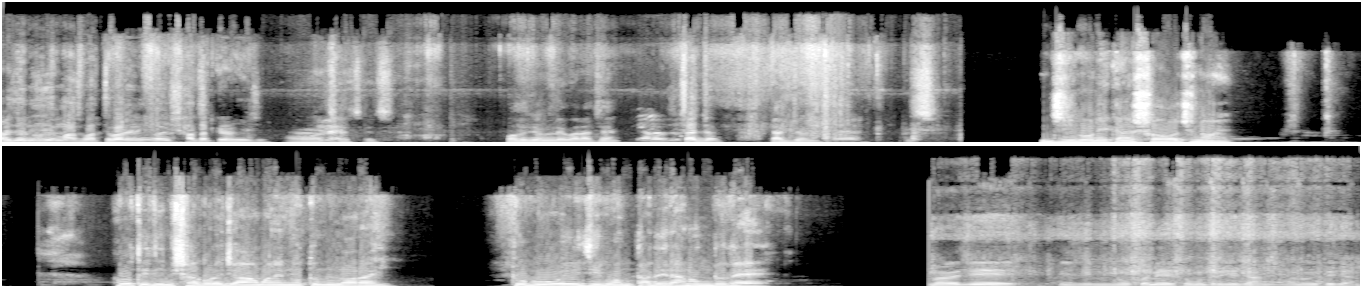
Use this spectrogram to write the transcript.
ওই জন্য যে মাছ মারতে পারেনি ওই সাত আট কেজি হয়েছে। ও আচ্ছা আচ্ছা আচ্ছা। কতজন লেবার আছে? চারজন। চারজন। আচ্ছা। জীবন এখানে সহজ নয়। প্রতিদিন সাগরে যাওয়া মানে নতুন লড়াই। তবুও এই জীবন তাদের আনন্দ দেয়। আপনারা যে নৌকা নিয়ে সমুদ্রে যে যান বা নদীতে যান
